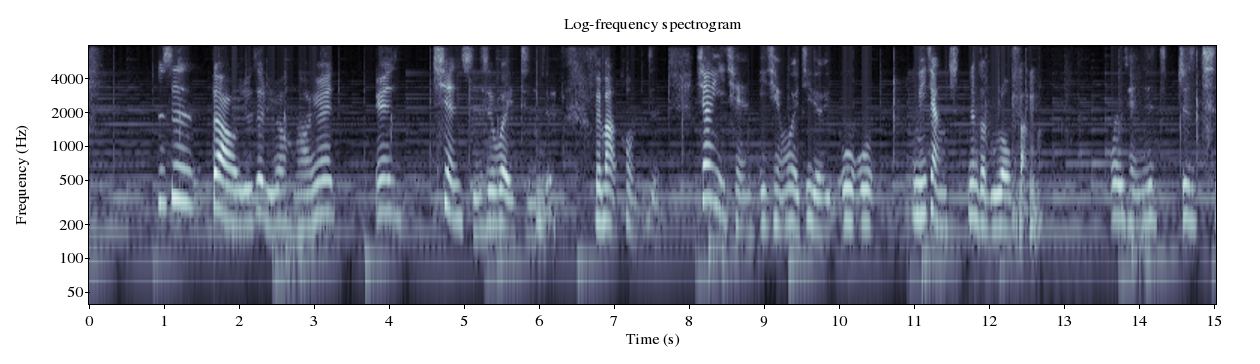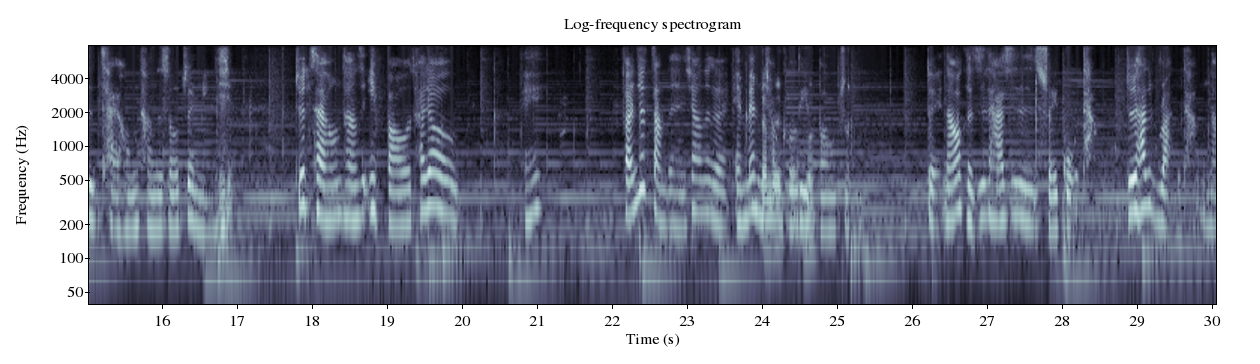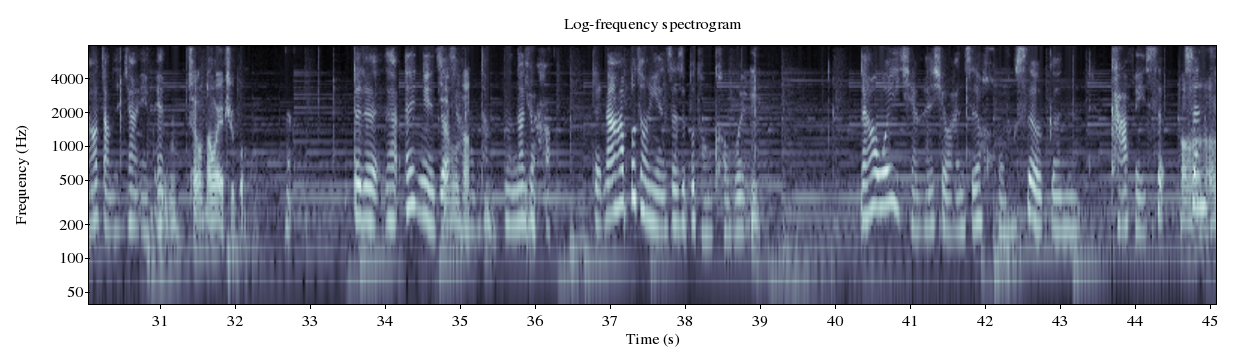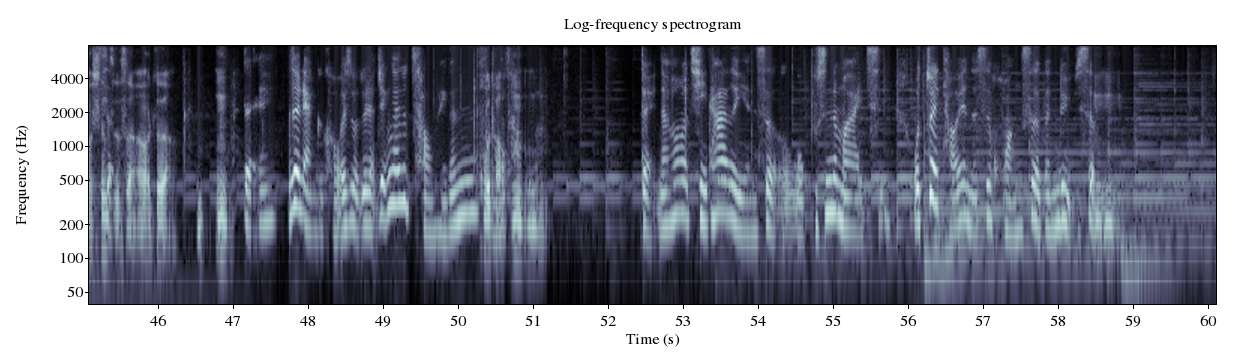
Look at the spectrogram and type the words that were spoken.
就是对啊，我觉得这理论很好，因为因为现实是未知的，嗯、没办法控制。像以前以前我也记得，我我你讲那个卤肉饭，嗯、我以前是就是吃彩虹糖的时候最明显，嗯、就彩虹糖是一包，它叫哎，反正就长得很像那个 MM 巧克力的包装。对，然后可是它是水果糖，就是它是软糖，然后长得很像 MM。嗯，彩虹糖我也吃过。嗯、对对，它哎你也知道彩虹糖，嗯，那就好。嗯、对，然后它不同颜色是不同口味。嗯。然后我以前很喜欢吃红色跟咖啡色，哦、深紫色。哦，深紫色，哦，我知道。嗯。对，这两个口味是我最喜欢，就应该是草莓跟葡萄。嗯嗯。对，然后其他的颜色我不是那么爱吃，我最讨厌的是黄色跟绿色。嗯嗯。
